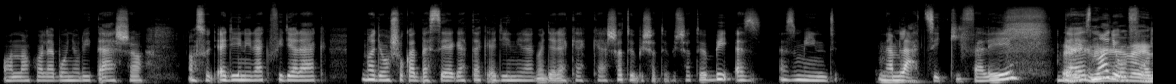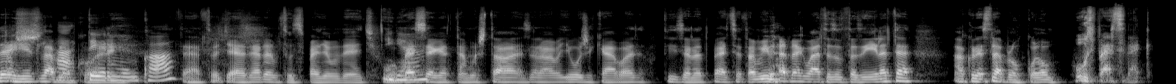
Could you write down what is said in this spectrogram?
annak a lebonyolítása, az, hogy egyénileg figyelek, nagyon sokat beszélgetek egyénileg a gyerekekkel, stb. stb. stb. Ez, ez mind nem látszik kifelé, de ez ne, nagyon ne, fontos háttérmunka. Tehát, hogy erre nem tudsz benyúlni egy... Hú, beszélgettem most a, ezzel a Józsikával 15 percet, amivel megváltozott az élete, akkor ezt leblokkolom 20 percnek.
